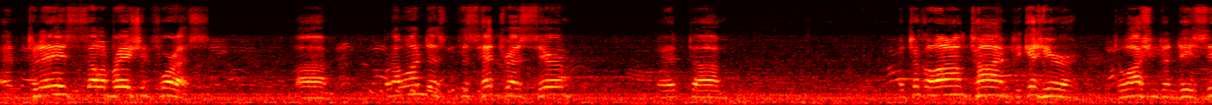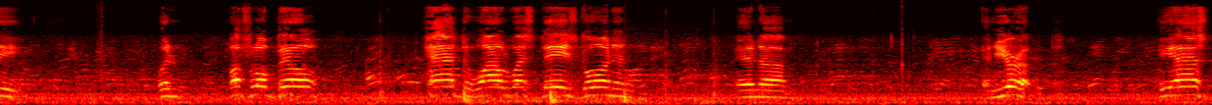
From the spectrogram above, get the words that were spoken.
and today's celebration for us. Um, but I wanted this, this headdress here. It, um, it took a long time to get here to Washington, D.C. When Buffalo Bill had the Wild West days going in, in, um, in Europe, he asked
